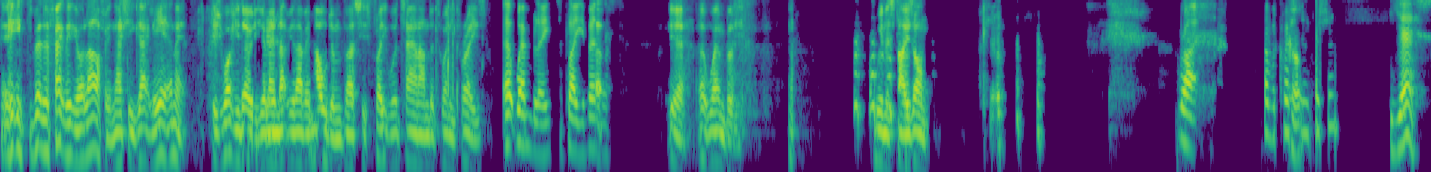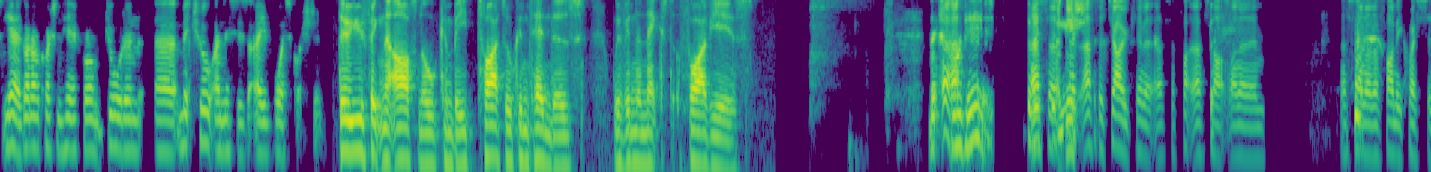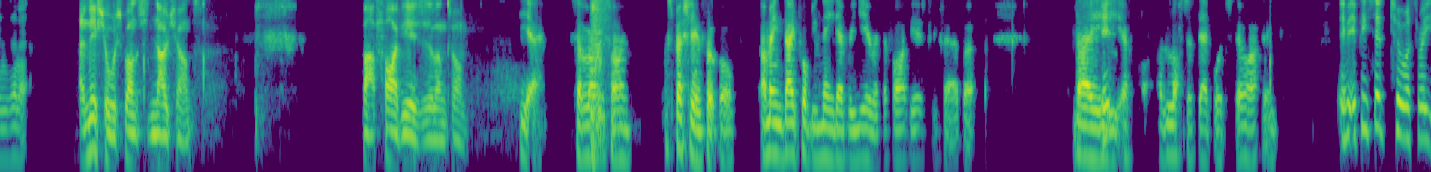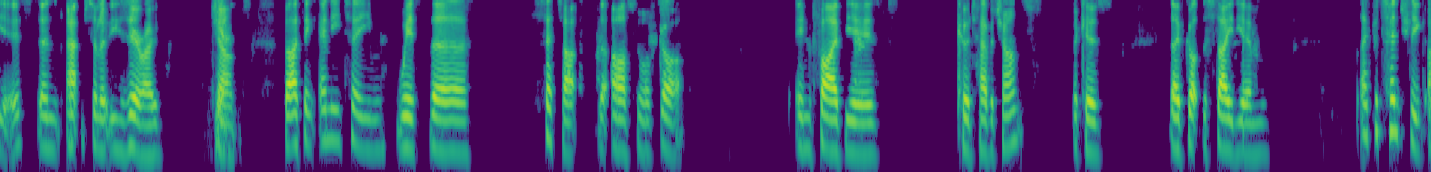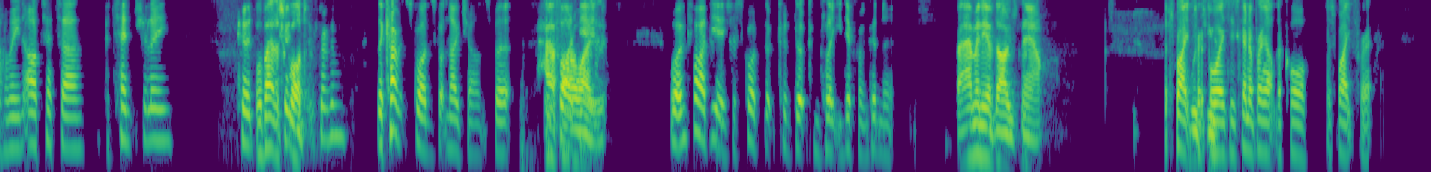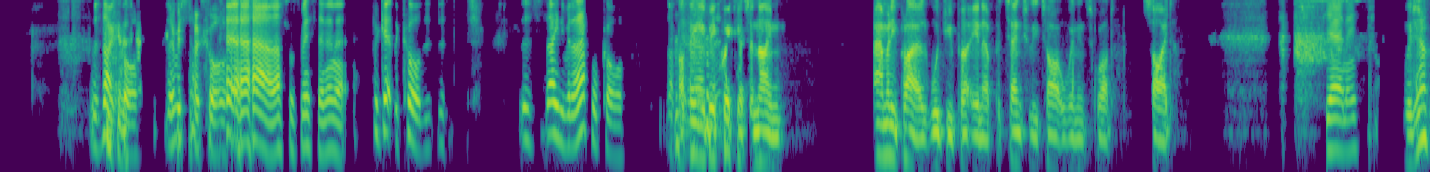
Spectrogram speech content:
it's, but the fact that you're laughing, that's exactly it, isn't it? Because what you do is you'll end up you'll having Oldham versus Fleetwood Town under 23s. at Wembley to play Juventus. Yeah, at Wembley. Winner stays on. Right. Have a question, Christian? Yes. Yeah. Got another question here from Jordan uh, Mitchell, and this is a voice question. Do you think that Arsenal can be title contenders within the next five years? Next five years. That's a this Init- take- that's a joke, isn't it? That's a that's like one of them. That's one of the funny questions, isn't it? Initial response, no chance. But five years is a long time. Yeah. It's a long time, especially in football. I mean, they probably need every year of the five years, to be fair, but they It- have got a lot of deadwood still, I think. if, if he said two or three years, then absolutely zero Yeah. chance. But I think any team with the setup that Arsenal have got in five years could have a chance because they've got the stadium. They potentially, I mean, Arteta potentially could. What about the squad? The current squad's got no chance, but How far away years- is it? Well, in five years, your squad look, could look completely different, couldn't it? But how many of those now? Just wait for it, you- boys. He's going to bring up the core. Just wait for it. There's no was gonna core. There is no core. that's what's missing, isn't it? Forget the core. There's, there's, there's ain't even an apple core. I think you'd be quicker to name how many players would you put in a potentially title winning squad side? Tierney. Would you?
